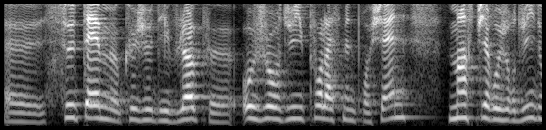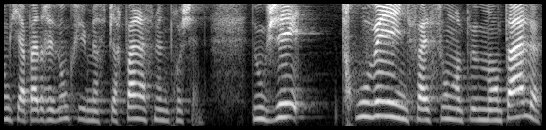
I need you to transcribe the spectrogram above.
euh, ce thème que je développe aujourd'hui pour la semaine prochaine m'inspire aujourd'hui, donc il n'y a pas de raison qu'il ne m'inspire pas la semaine prochaine. Donc j'ai trouver une façon un peu mentale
